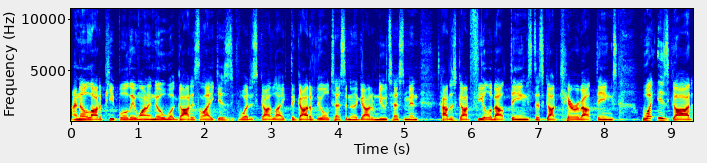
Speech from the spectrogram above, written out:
I know a lot of people, they want to know what God is like. Is what is God like? The God of the Old Testament, the God of New Testament. How does God feel about things? Does God care about things? What is God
